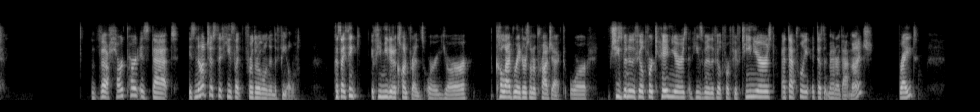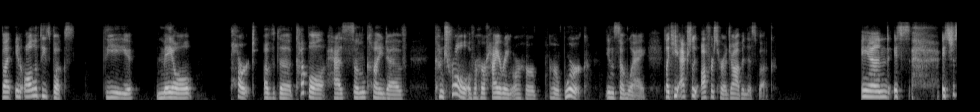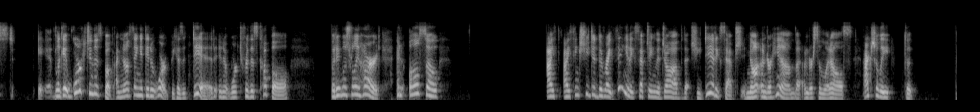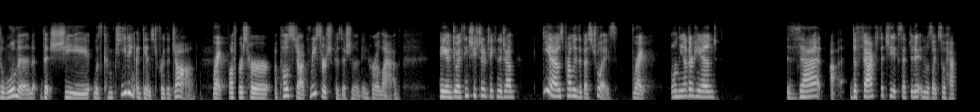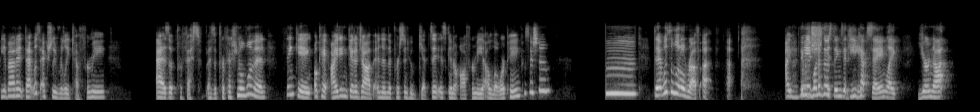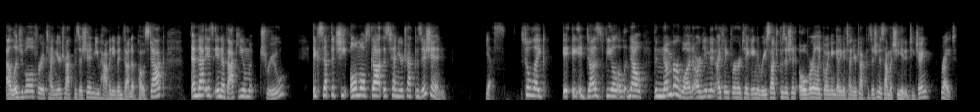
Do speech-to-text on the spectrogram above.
the hard part is that is not just that he's like further along in the field. Because I think if you meet at a conference or you're collaborators on a project or she's been in the field for 10 years and he's been in the field for 15 years, at that point, it doesn't matter that much, right? But in all of these books, the male part of the couple has some kind of control over her hiring or her her work in some way like he actually offers her a job in this book and it's it's just it, like it worked in this book i'm not saying it didn't work because it did and it worked for this couple but it was really hard and also I I think she did the right thing in accepting the job that she did accept, not under him, but under someone else. Actually, the the woman that she was competing against for the job right offers her a postdoc research position in her lab. And do I think she should have taken the job? Yeah, it was probably the best choice. Right. On the other hand, that uh, the fact that she accepted it and was like so happy about it, that was actually really tough for me as a profess as a professional woman thinking, okay, I didn't get a job, and then the person who gets it is going to offer me a lower paying position. Mm, that was a little rough. Uh, uh, I it was one of those things that he, he kept saying, like, you're not eligible for a tenure track position. You haven't even done a postdoc. And that is in a vacuum true, except that she almost got this tenure track position. Yes. So, like, it, it does feel a, now the number one argument I think for her taking the research position over like going and getting a tenure track position is how much she hated teaching. Right.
